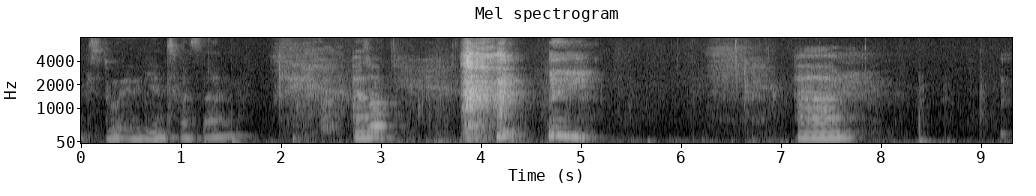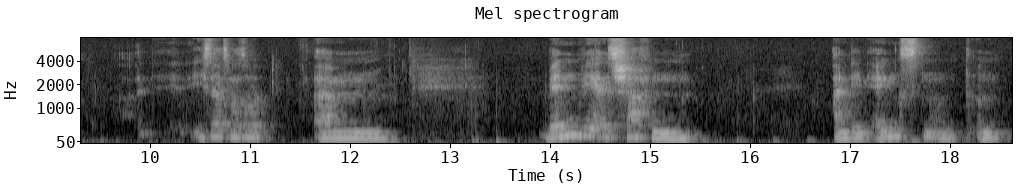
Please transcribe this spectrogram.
Willst du, Jens, was sagen? Also, äh, ich sag's mal so, ähm, wenn wir es schaffen, an den Ängsten und, und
